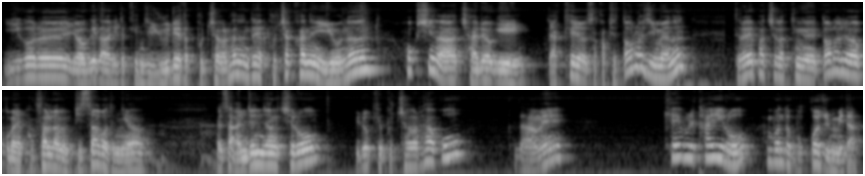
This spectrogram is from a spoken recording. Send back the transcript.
이거를 여기다 이렇게 이제 유리에다 부착을 하는데 부착하는 이유는 혹시나 자력이 약해져서 갑자기 떨어지면은 드라이 파츠 같은 경우에 떨어져 갖고 만약 박살나면 비싸거든요. 그래서 안전장치로 이렇게 부착을 하고 그 다음에 케이블 타이로 한 번 더 묶어줍니다.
